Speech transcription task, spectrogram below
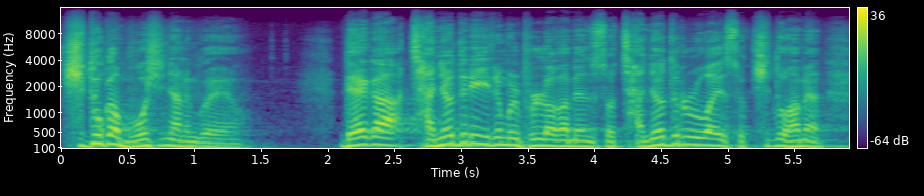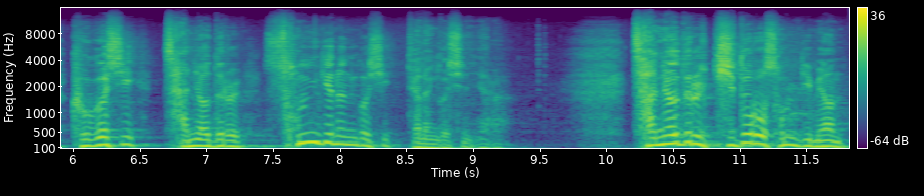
기도가 무엇이냐는 거예요. 내가 자녀들의 이름을 불러가면서 자녀들을 위해서 기도하면 그것이 자녀들을 섬기는 것이 되는 것이니라. 자녀들을 기도로 섬기면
